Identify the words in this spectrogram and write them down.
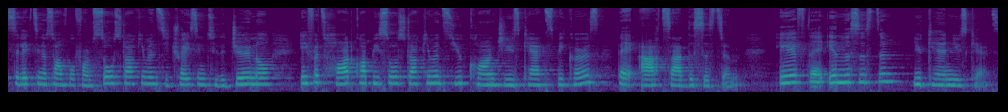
selecting a sample from source documents, you're tracing to the journal. If it's hard copy source documents, you can't use CAATs because they're outside the system. If they're in the system, you can use CAATs.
